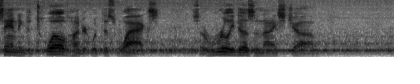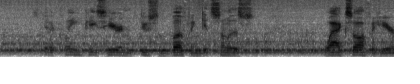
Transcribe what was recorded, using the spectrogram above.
sanding to 1200 with this wax. So it really does a nice job. Let's get a clean piece here and do some buffing, get some of this wax off of here.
